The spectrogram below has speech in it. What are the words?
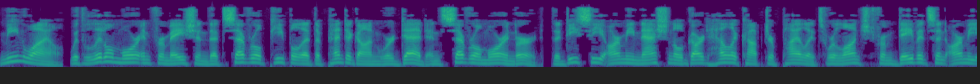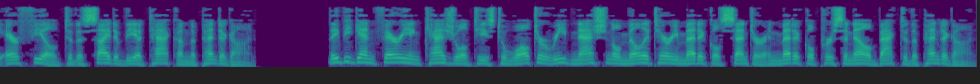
Meanwhile, with little more information that several people at the Pentagon were dead and several more injured, the D.C. Army National Guard helicopter pilots were launched from Davison Army Air Field to the site of the attack on the Pentagon. They began ferrying casualties to Walter Reed National Military Medical Center and medical personnel back to the Pentagon.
